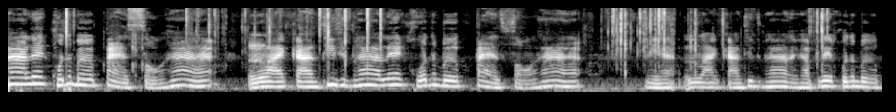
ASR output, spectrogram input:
15เลขโค้ดเบอร์825ฮะรายการที่15เลขโค้ดเบอร์825ฮะนี่ฮะรายการที่15นะครับ เลขโค้ดเบอร์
